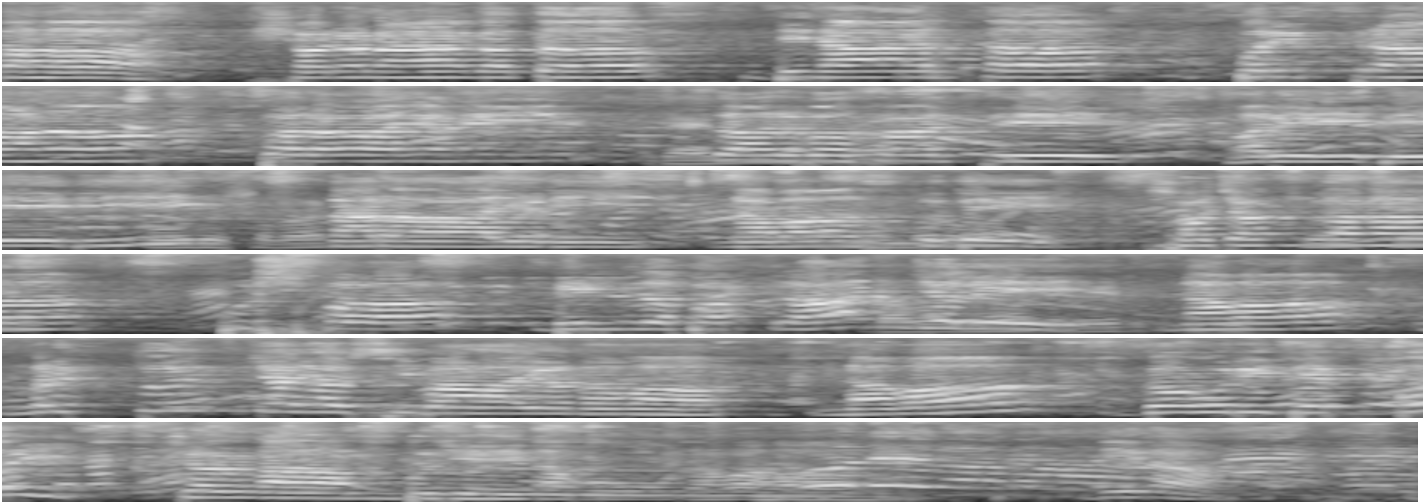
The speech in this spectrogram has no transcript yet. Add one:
নমঃ শরণাগত দিনার্থ পরিত্রাণ পরায়ণে সর্বস্বার্থে হরে দেবী নারায়ণী নমস্তুতে সচন্দন পুষ্প বিল্লপত্রাঞ্জলি নম মৃত্যুঞ্জয় শিবায় নম নম গৌরী দেবৈ চরণাম্বুজে নমো নমঃ দিয়ে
